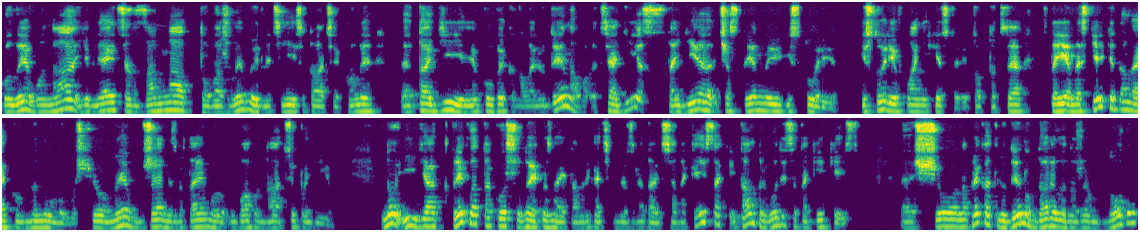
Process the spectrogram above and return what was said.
коли вона є занадто важливою для цієї ситуації, коли е, та дія, яку виконала людина, ця дія стає частиною історії історії в плані history. Тобто це стає настільки далеко в минулому, що ми вже не звертаємо увагу на цю подію. Ну і як приклад, також, ну як ви знаєте, американці розглядаються на кейсах, і там приводиться такий кейс, що, наприклад, людину вдарили ножем в ногу,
